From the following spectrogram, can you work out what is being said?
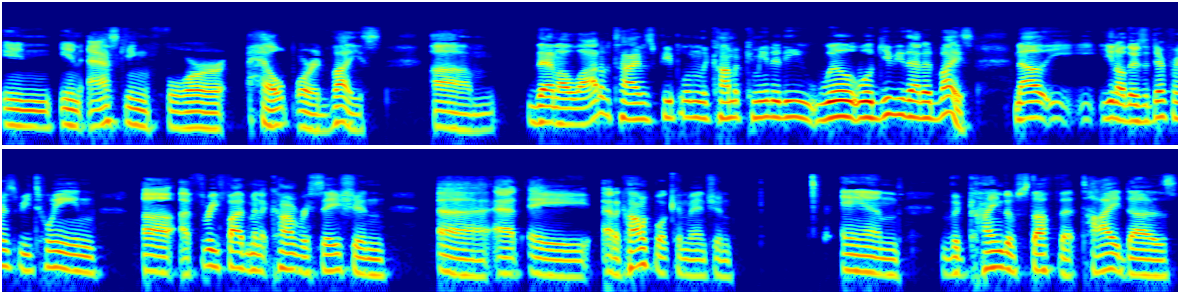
in, in asking for help or advice, um, then a lot of times people in the comic community will, will give you that advice. Now, you know, there's a difference between, uh, a three, five minute conversation, uh, at a, at a comic book convention and the kind of stuff that Ty does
